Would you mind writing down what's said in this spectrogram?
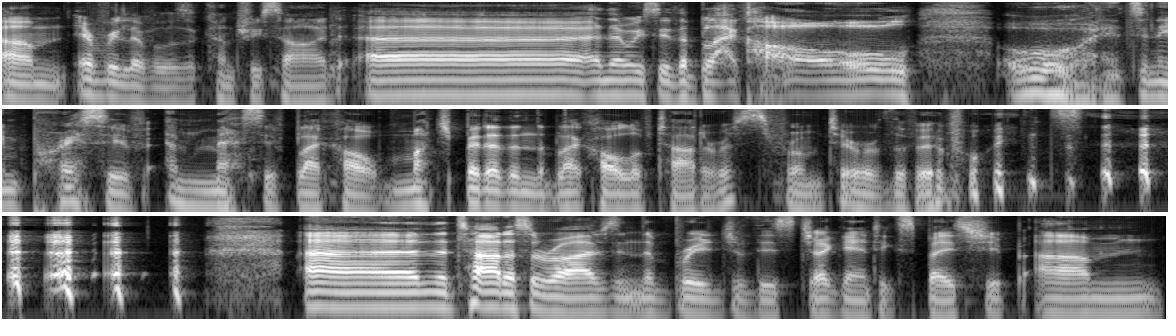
Um, every level is a countryside, uh, and then we see the black hole. Oh, and it's an impressive and massive black hole, much better than the black hole of Tartarus from Terror of the Vervoids. Uh, and the TARDIS arrives in the bridge of this gigantic spaceship. Um,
